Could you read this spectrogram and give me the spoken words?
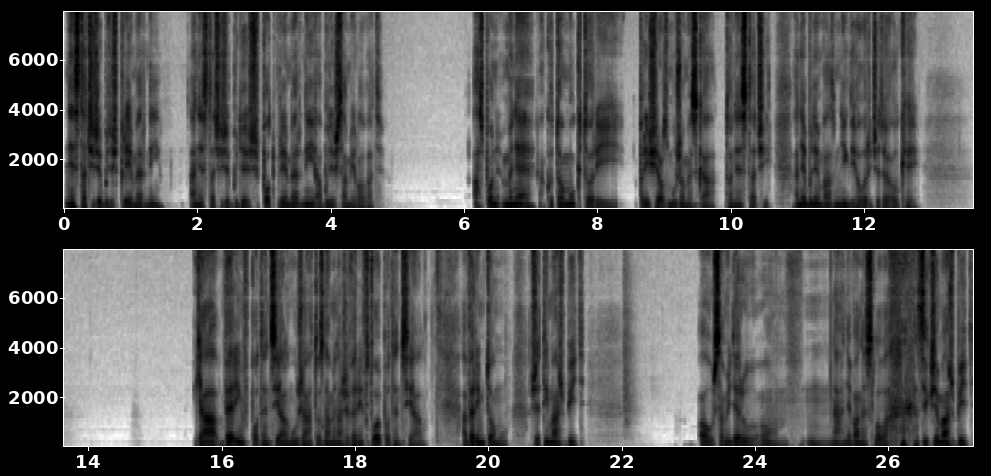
Nestačí, že budeš priemerný a nestačí, že budeš podpriemerný a budeš sa milovať. Aspoň mne, ako tomu, ktorý prišiel s mužom SK, to nestačí. A nebudem vás nikdy hovoriť, že to je OK ja verím v potenciál muža, to znamená, že verím v tvoj potenciál. A verím tomu, že ty máš byť o, už sa mi derú oh, nahnevané slova, že máš byť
